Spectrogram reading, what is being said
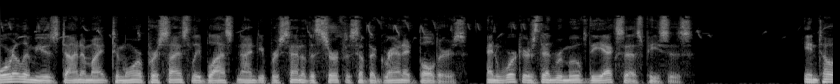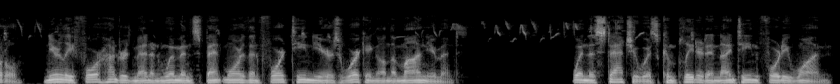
Borglum used dynamite to more precisely blast 90% of the surface of the granite boulders, and workers then removed the excess pieces. In total, nearly 400 men and women spent more than 14 years working on the monument. When the statue was completed in 1941,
